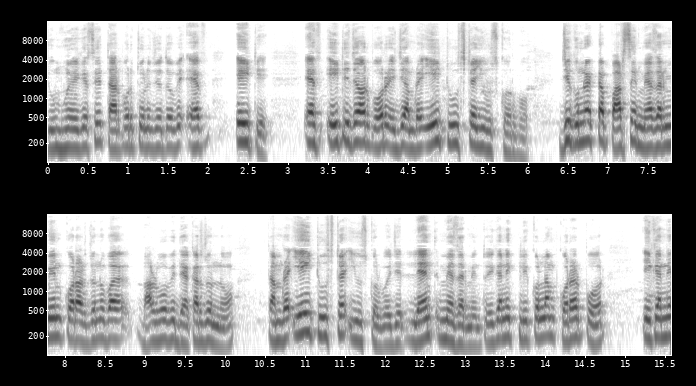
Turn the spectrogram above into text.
জুম হয়ে গেছে, তারপর চলে যেতে হবে এফ এইটে এফ এইটে যাওয়ার পর এই যে আমরা এই টুলসটা ইউজ করব। যে কোনো একটা পার্সের মেজারমেন্ট করার জন্য বা ভালোভাবে দেখার জন্য তা আমরা এই টুলসটা ইউজ করব। এই যে লেন্থ মেজারমেন্ট তো এখানে ক্লিক করলাম, করার পর এখানে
